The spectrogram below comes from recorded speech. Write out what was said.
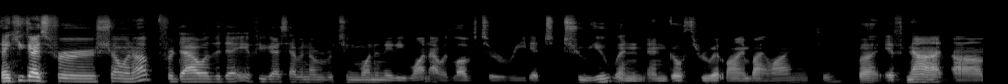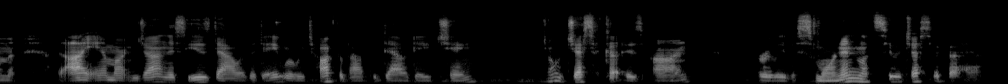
Thank you guys for showing up for Tao of the Day. If you guys have a number between 1 and 81, I would love to read it to you and, and go through it line by line with you. But if not, um, I am Martin John. This is Tao of the Day, where we talk about the Tao Te Ching. Oh, Jessica is on early this morning. Let's see what Jessica has.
